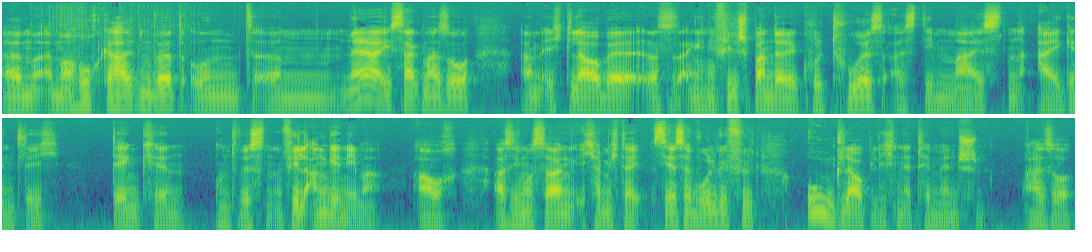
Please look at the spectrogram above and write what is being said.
ähm, immer hochgehalten wird. Und ähm, naja, ich sag mal so, ähm, ich glaube, dass es eigentlich eine viel spannendere Kultur ist, als die meisten eigentlich denken und wissen. Und viel angenehmer auch. Also ich muss sagen, ich habe mich da sehr, sehr wohl gefühlt. Unglaublich nette Menschen. Also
